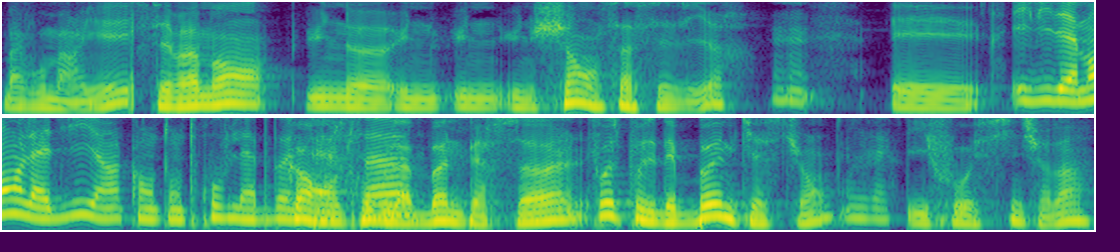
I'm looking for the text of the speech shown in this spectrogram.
bah, vous marier. C'est vraiment une, une, une- une chance à saisir. Mm. Et Évidemment, on l'a dit, hein, quand on trouve la bonne quand on personne. trouve la bonne personne, il faut se poser des bonnes questions. Exact. Il faut aussi, Inch'Allah,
